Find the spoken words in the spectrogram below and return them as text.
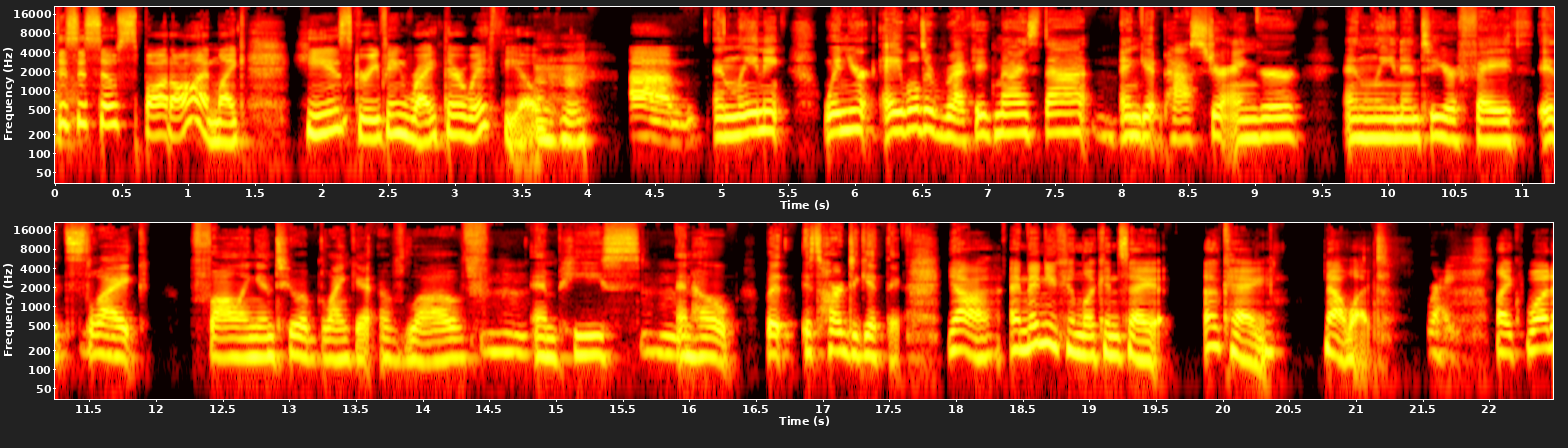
this is so spot on. Like he is grieving right there with you. Mhm. Um, and leaning when you're able to recognize that Mhm. and get past your anger and lean into your faith it's Mm-hmm. like falling into a blanket of love and peace Mhm. and hope but it's hard to get there yeah. And then you can look and say, okay, now what? Right. Like what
